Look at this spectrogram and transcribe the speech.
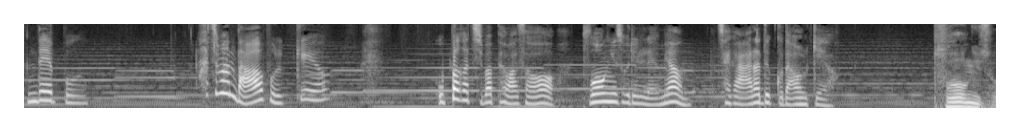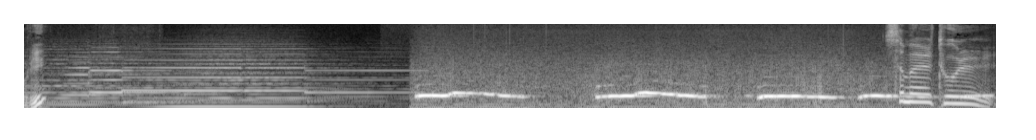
근데 뭐 하지만 나와 볼게요. 오빠가 집 앞에 와서 부엉이 소리를 내면 제가 알아듣고 나올게요. 부엉이 소리? 스물둘,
